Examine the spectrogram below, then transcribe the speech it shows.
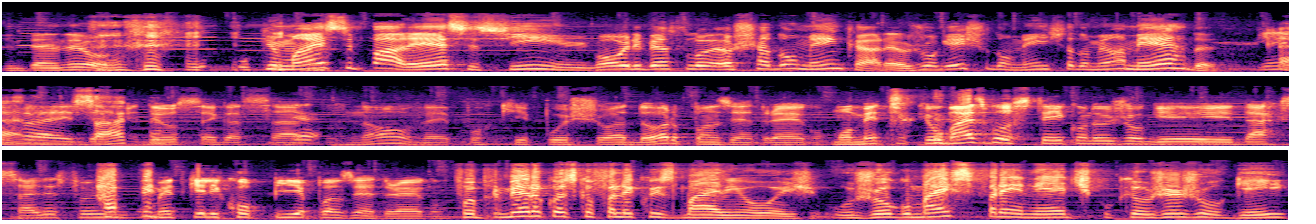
Entendeu? o, o que mais se parece, assim, igual o Heriberto falou, é o Shadow Man, cara. Eu joguei Shadow Man, Shadow Man é uma merda. Ninguém Cara, vai saca? defender o Sega Saturn, não, velho, porque, poxa, eu adoro Panzer Dragon. Dragon. O momento que eu mais gostei quando eu joguei Darksiders foi o momento que ele copia Panzer Dragon. Foi a primeira coisa que eu falei com o Smiling hoje. O jogo mais frenético que eu já joguei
